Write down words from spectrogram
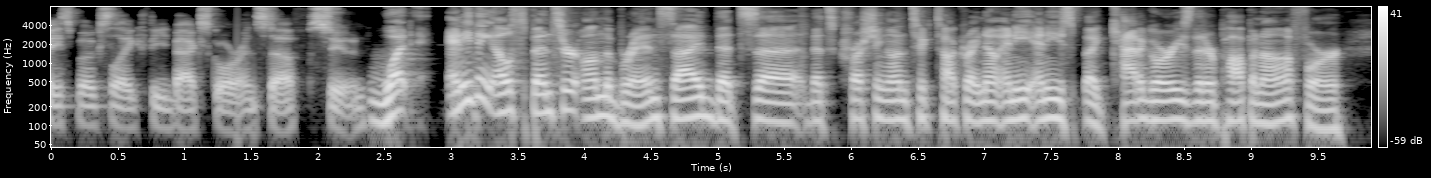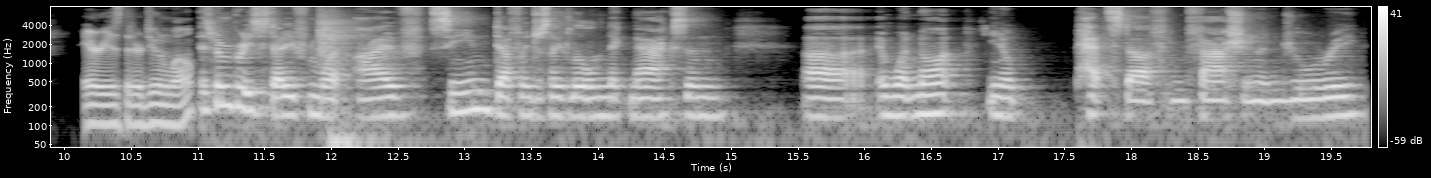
Facebook's like feedback score and stuff soon. What anything else, Spencer, on the brand side that's uh that's crushing on TikTok right now? Any any like categories that are popping off or areas that are doing well? It's been pretty steady from what I've seen. Definitely just like little knickknacks and uh and whatnot. You know, pet stuff and fashion and jewelry.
